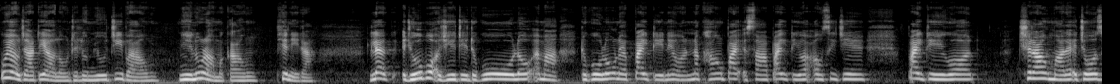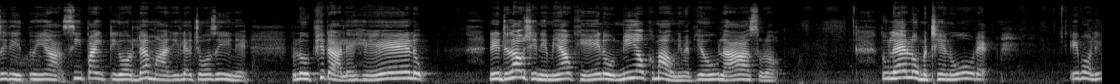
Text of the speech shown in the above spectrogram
ကိုယောက်ျားတယောက်လုံးဒီလိုမျိုးကြည့်ပါအောင်မြင်လို့တော့မကောင်းဖြစ်နေတာလက်အယိုးပေါ်အရေးတင်တကိုယ်လုံးအမှတကိုယ်လုံးနဲ့ပိုက်တွေနဲ့ရောနှာခေါင်းပိုက်အစာပိုက်တွေရောအောက်ဆီဂျင်ပိုက်တွေရောခြေထောက်မှာလည်းအကျော်စေးတွေသွင်းရစီးပိုက်တွေရောလက်မှာတွေလည်းအကျော်စေးတွေနဲ့ဘလို့ဖြစ်တာလဲဟဲလို့နေဒီလောက်အချိန်နေမရောက်ခင်လို့နင်းရောက်ခမအောင်နေမပြောဘူးလားဆိုတော့သူလည်းအဲ့လိုမထင်လို့တဲ့အေးပေါ့လေ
